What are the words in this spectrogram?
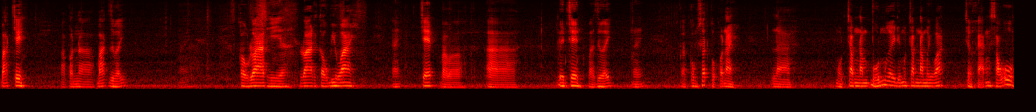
bát trên và con uh, bát dưới. Đấy. cầu loa thì uh, loa thì cầu BY Đấy. chép vào à, bên trên và dưới. Đấy. và công suất của con này là 140 đến 150W trở kháng 6 ohm.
